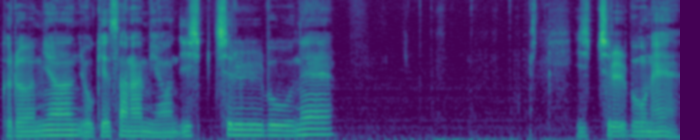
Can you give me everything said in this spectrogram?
그러면 요 계산하면 27분의 27분의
